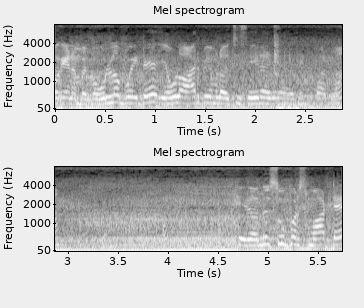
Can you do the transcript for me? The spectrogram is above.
ஓகே நம்ம இப்போ உள்ளே போயிட்டு எவ்வளோ ஆர்பிஎம்மில் வச்சு செய்கிறாரு அப்படின்னு பார்க்கலாம். இது வந்து super smart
